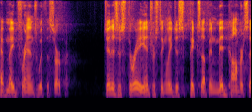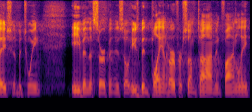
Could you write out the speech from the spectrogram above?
have made friends with the serpent. Genesis 3, interestingly, just picks up in mid conversation between Eve and the serpent. And so he's been playing her for some time, and finally,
